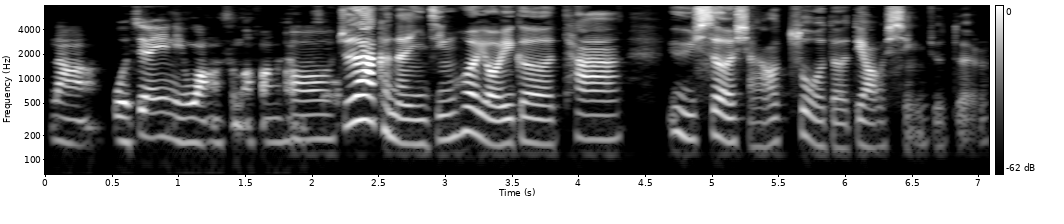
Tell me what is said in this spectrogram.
那我建议你往什么方向走？就是他可能已经会有一个他预设想要做的调性，就对了，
